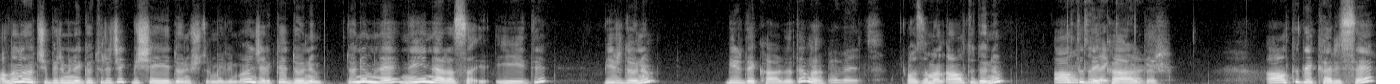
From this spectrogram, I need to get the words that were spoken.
alan ölçü birimine götürecek bir şeye dönüştürmeliyim. Öncelikle dönüm. Dönümle neyin arası iyiydi? Bir dönüm bir dekardı değil mi? Evet. O zaman 6 dönüm 6 Altı dekar. dekardır. 6 dekar ise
